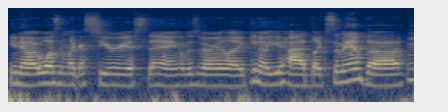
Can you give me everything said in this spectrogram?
You know, it wasn't like a serious thing. It was very like you know you had like Samantha who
